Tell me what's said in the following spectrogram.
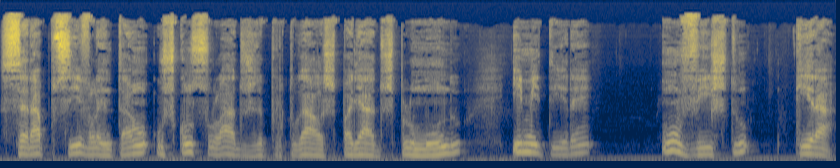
será possível então os consulados de Portugal espalhados pelo mundo emitirem um visto que irá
